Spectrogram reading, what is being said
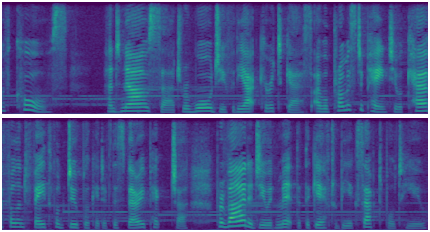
"Of course. And now, Sir, to reward you for the accurate guess, I will promise to paint you a careful and faithful duplicate of this very picture, provided you admit that the gift would be acceptable to you.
